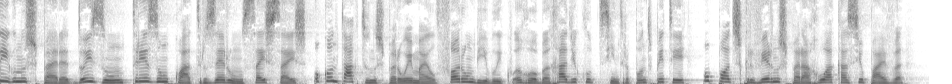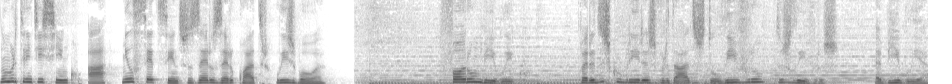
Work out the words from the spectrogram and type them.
Ligue-nos para 21 3140166 ou contacte-nos para o e-mail forumbíblico.radioclubdecintra.pt ou pode escrever-nos para a Rua Acácio Paiva número 35 A 1700 004, Lisboa. Fórum Bíblico para descobrir as verdades do livro dos livros, a Bíblia.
